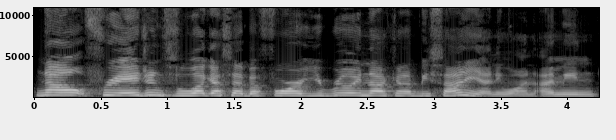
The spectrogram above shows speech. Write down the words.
Now, free agents, like I said before, you're really not going to be signing anyone. I mean,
